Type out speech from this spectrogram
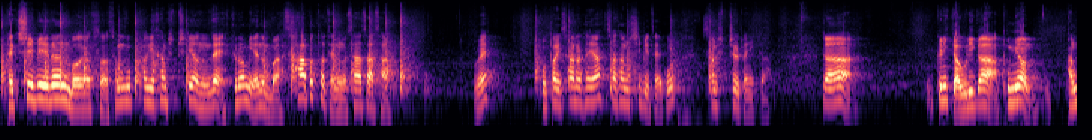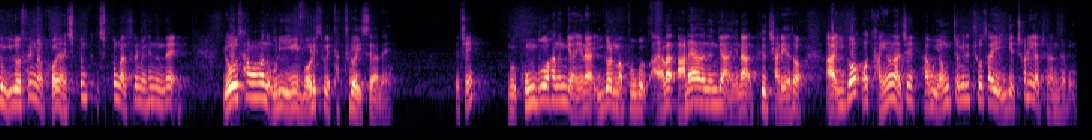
111은 뭐였어? 3 곱하기 37이었는데 그럼 얘는 뭐야? 4부터 되는 거야. 4, 4, 4. 왜? 곱하기 4를 해야 4, 30이 되고 37 되니까. 그러니까 그러니까 우리가 보면 방금 이거 설명 거의 한 10분 10분간 설명했는데 요 상황은 우리 이미 머릿속에 다 들어 있어야 돼. 그렇지? 뭐 공부하는 게 아니라 이걸 막 보고 알아, 알아야 하는 게 아니라 그 자리에서 아 이거 어 당연하지 하고 0.1초 사이에 이게 처리가 돼야 한다고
